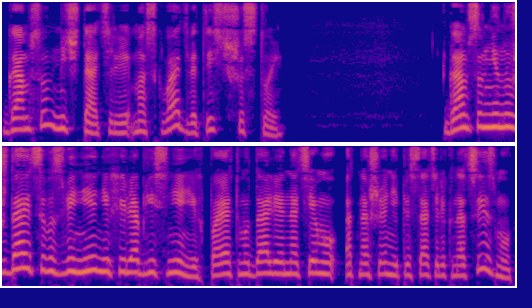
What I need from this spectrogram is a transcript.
Гамсун «Мечтатели. Москва. 2006». Гамсун не нуждается в извинениях или объяснениях, поэтому далее на тему отношения писателя к нацизму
